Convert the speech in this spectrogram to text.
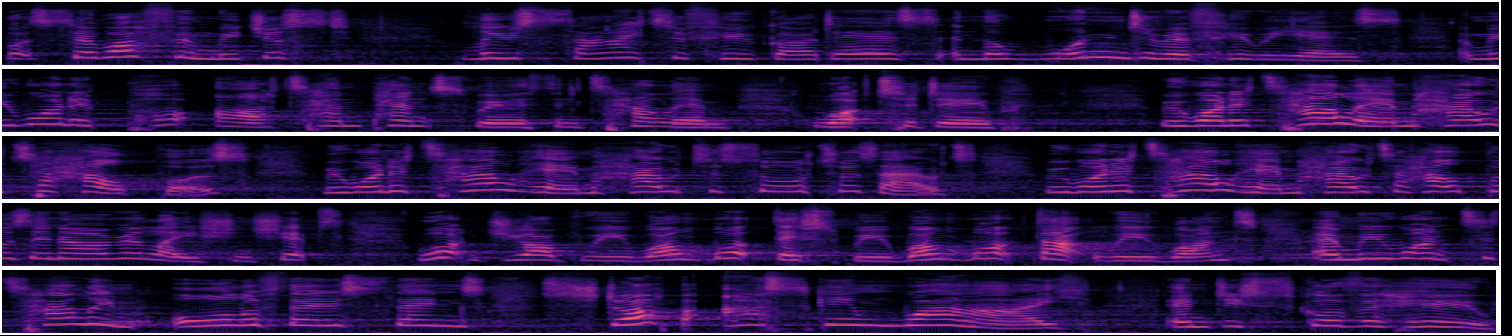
But so often we just lose sight of who God is and the wonder of who He is. And we want to put our 10 pence worth and tell Him what to do. We want to tell him how to help us. We want to tell him how to sort us out. We want to tell him how to help us in our relationships, what job we want, what this we want, what that we want. And we want to tell him all of those things. Stop asking why and discover who.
